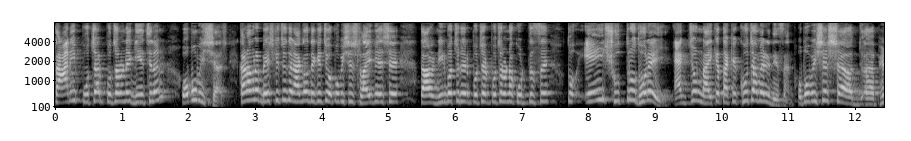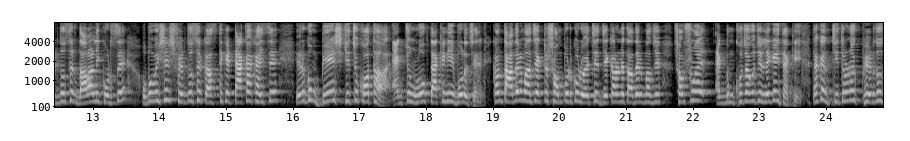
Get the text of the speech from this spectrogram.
তারই প্রচার প্রচারণে গিয়েছিলেন অপবিশ্বাস। কারণ আমরা বেশ কিছুদিন আগেও দেখেছি অপবিশ্বাস লাইভে এসে তার নির্বাচনের প্রচার প্রচারণা করতেছে। তো এই সূত্র ধরেই একজন নায়িকা তাকে খোঁচা মেরে দিয়েছেন। অপবিশ্বাস আহ, দালালি করছে। অপবিশ্বাস ফেরদোসের কাছ থেকে টাকা খাইছে, এরকম বেশ কিছু কথা একজন লোক তাকে নিয়ে বলেছেন। কারণ তাদের মাঝে একটা সম্পর্ক রয়েছে, যে কারণে তাদের মাঝে সবসময় একদম খোঁচাখুচি লেগেই থাকে। দেখেন, চিত্রনায়ক ফেরদোস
